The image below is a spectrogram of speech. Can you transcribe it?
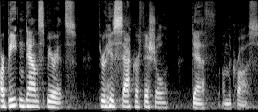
our beaten down spirits through his sacrificial death on the cross.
